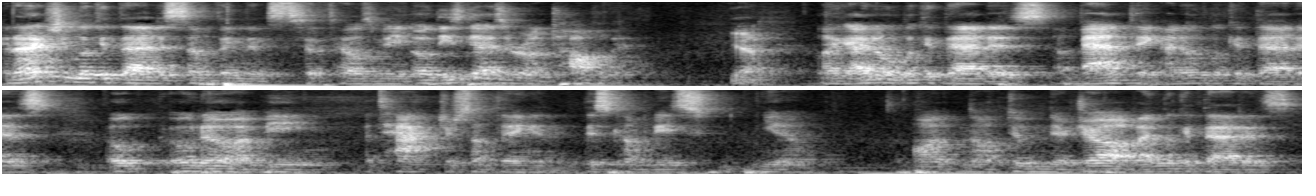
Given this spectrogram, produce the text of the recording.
And I actually look at that as something that tells me, oh, these guys are on top of it. yeah, Like I don't look at that as a bad thing. I don't look at that as oh oh no I'm being attacked or something and this company's you know on, not doing their job. I look at that as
